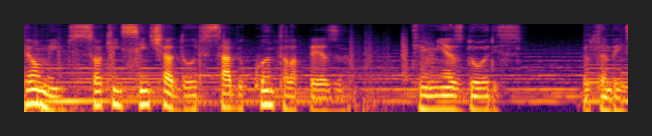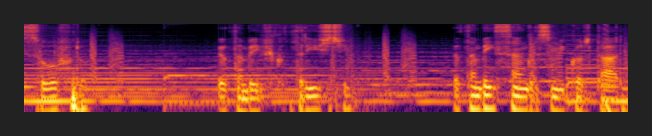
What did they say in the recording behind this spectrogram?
Realmente, só quem sente a dor sabe o quanto ela pesa. Tenho minhas dores, eu também sofro, eu também fico triste, eu também sangro se me cortarem.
